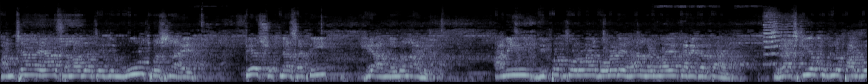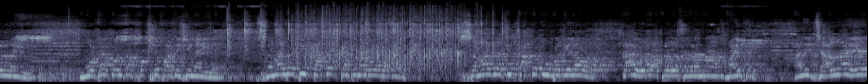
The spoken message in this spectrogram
आमच्या या समाजाचे जे मूळ प्रश्न आहेत ते सुटण्यासाठी हे आंदोलन आहे. आणि दीपक बोरवा बोराडे हा लढवाया कार्यकर्ता आहे. राजकीय कुठलं पाठबळ नाही मोठा कोणता पक्ष पाठीशी नाही आहे समाजाची ताकद पाठीमागं उभा करा समाजाची ताकद उभं केल्यावर काय होतं आपल्याला सगळ्यांना माहीत आहे आणि जालना हे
